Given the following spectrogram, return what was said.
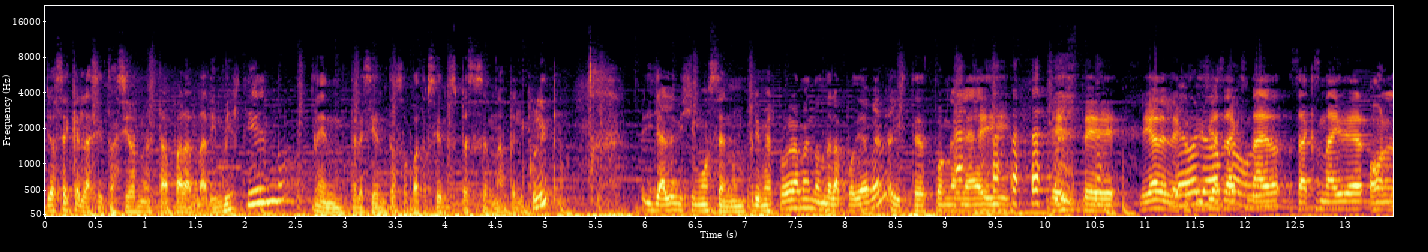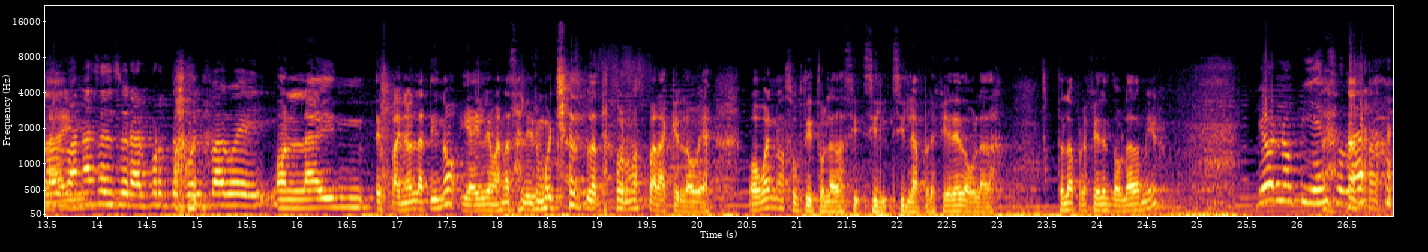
yo sé que la situación no está para andar invirtiendo en 300 o 400 pesos en una peliculita. Y ya le dijimos en un primer programa en donde la podía ver. Y ustedes pónganle ahí, este, Liga de la Luego, Justicia luego, Zack Snyder, Zack Snyder Nos van a online. censurar por tu culpa, güey. Online español latino y ahí le van a salir muchas plataformas para que lo vea. O bueno, subtitulada si, si, si la prefiere doblada. ¿Tú la prefieres doblada, amiga? Yo no pienso dar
